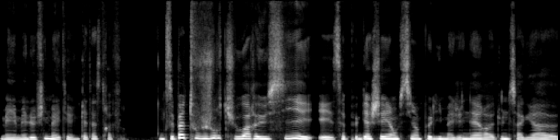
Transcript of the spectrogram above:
Mais, mais le film a été une catastrophe. Donc c'est pas toujours, tu vois, réussi et, ça peut gâcher aussi un peu l'imaginaire euh, d'une saga euh,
